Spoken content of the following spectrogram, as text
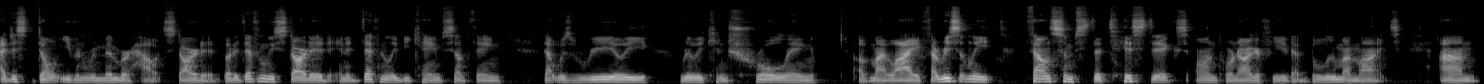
I just don't even remember how it started. But it definitely started, and it definitely became something that was really really controlling of my life. I recently found some statistics on pornography that blew my mind. Um,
